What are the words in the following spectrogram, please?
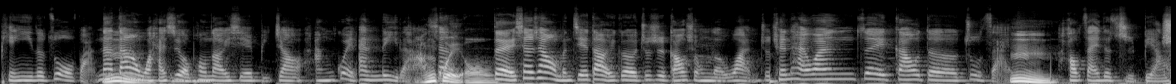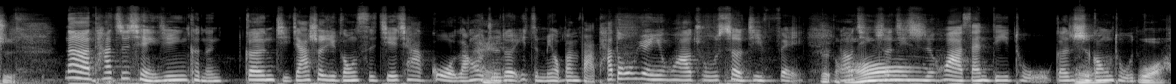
便宜的做法。那当然，我还是有碰到一些比较昂贵的案例啦。昂贵像。哦，对，像像我们接到一个就是高雄的万，就全台湾最高的住宅、嗯，豪宅的指标。是那他之前已经可能跟几家设计公司接洽过，然后觉得一直没有办法，他都愿意花出设计费，然后请设计师画三 D 图跟施工图。哇，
